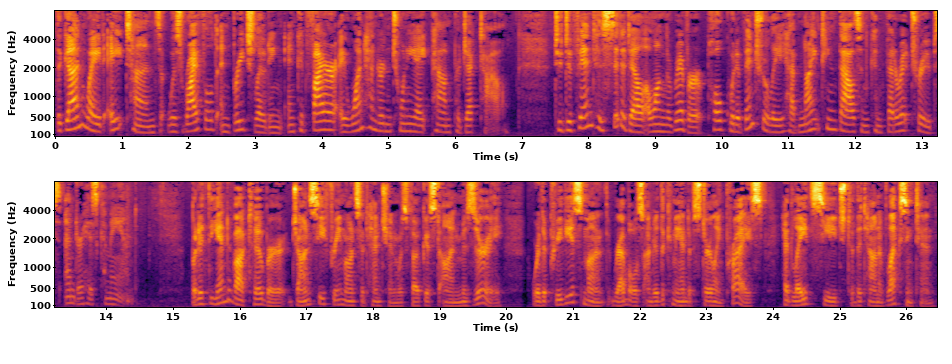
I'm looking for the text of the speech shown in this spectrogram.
The gun weighed eight tons, was rifled and breech loading, and could fire a 128 pound projectile. To defend his citadel along the river, Polk would eventually have 19,000 Confederate troops under his command. But at the end of October, John C. Fremont's attention was focused on Missouri, where the previous month rebels under the command of Sterling Price had laid siege to the town of Lexington,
